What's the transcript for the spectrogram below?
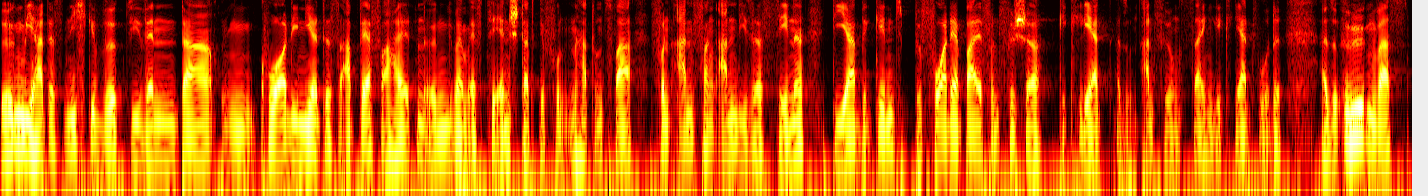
irgendwie hat es nicht gewirkt, wie wenn da ein koordiniertes Abwehrverhalten irgendwie beim FCN stattgefunden hat. Und zwar von Anfang an dieser Szene, die ja beginnt, bevor der Ball von Fischer geklärt, also in Anführungszeichen geklärt wurde. Also irgendwas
